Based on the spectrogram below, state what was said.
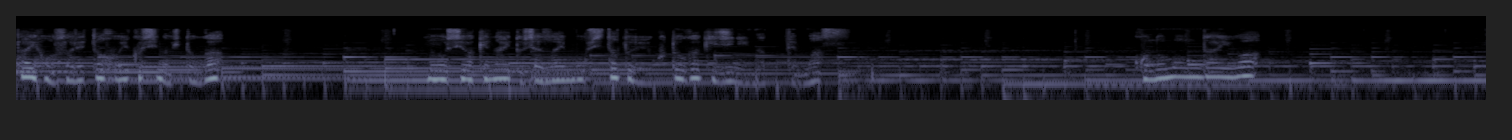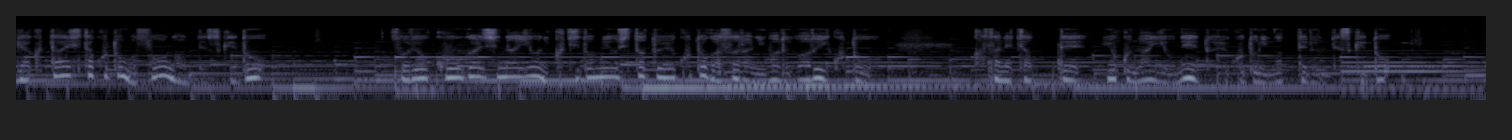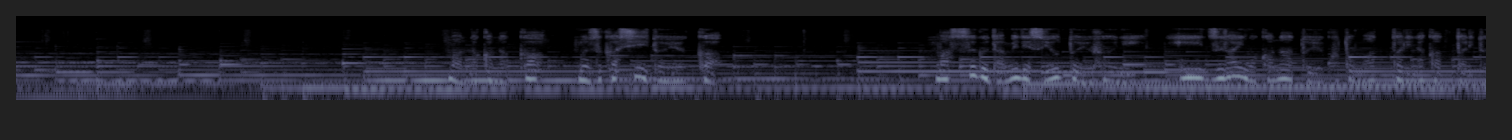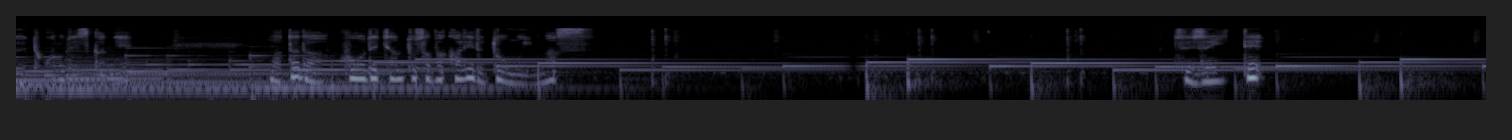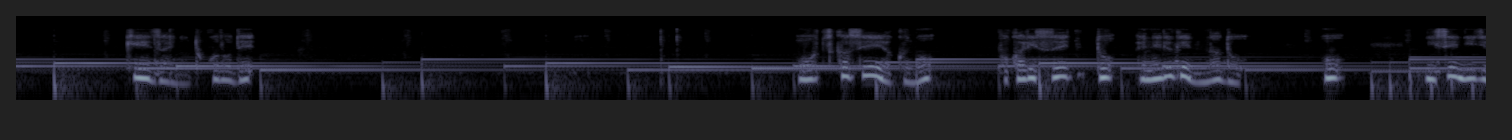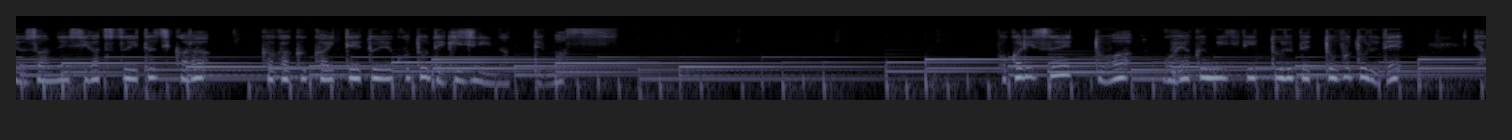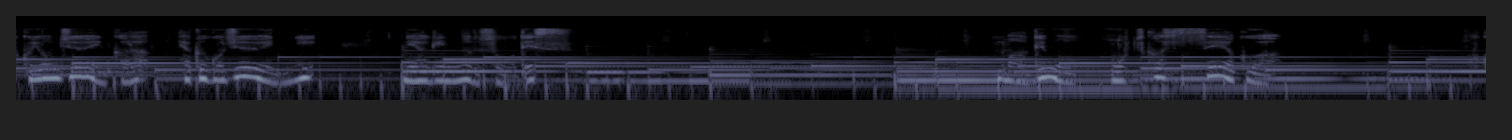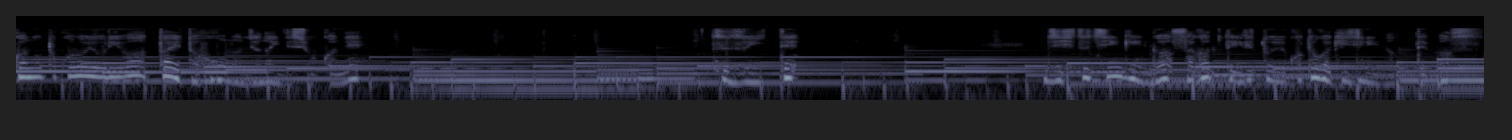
逮捕された保育士の人が申し訳ないと謝罪もしたということが記事になってます。この問題は虐待したこともそうなんですけどそれを口外しないように口止めをしたということがさらに悪悪いことを重ねちゃって良くないよねということになってるんですけど。まあなかなか難しいというかまっすぐダメですよというふうに言いづらいのかなということもあったりなかったりというところですかね。まあ、ただ、法でちゃんと裁かれると思います。続いて、経済のところで、大塚製薬のポカリスエットエネルゲンなどを2023年4月1日から価格改定ということで記事になってます。ポカリスエットは 500ml ペットボトルで140円から150円に値上げになるそうです。でも、大塚製薬は他のところよりは耐えた方なんじゃないんでしょうかね。続いて、実質賃金が下がっているということが記事になってます。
